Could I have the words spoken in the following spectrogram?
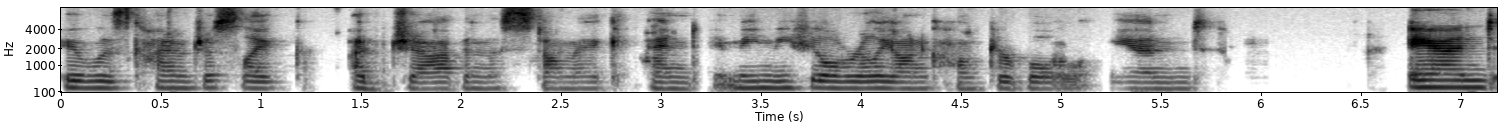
it was kind of just like a jab in the stomach and it made me feel really uncomfortable and and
